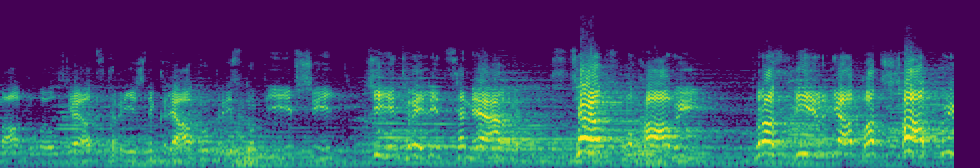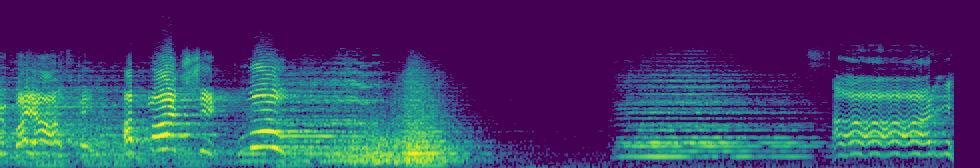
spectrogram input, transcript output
Наглый лжец, трижды клятву приступивший, Хитрый лицемер, стец лукавый, просвирня под шапкою боярской, обманщик, плут! Царь!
